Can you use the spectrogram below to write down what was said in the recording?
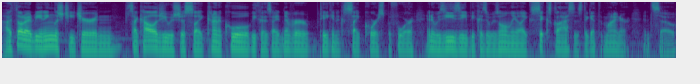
I thought I'd be an English teacher, and psychology was just like kind of cool because I'd never taken a psych course before, and it was easy because it was only like six classes to get the minor, and so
